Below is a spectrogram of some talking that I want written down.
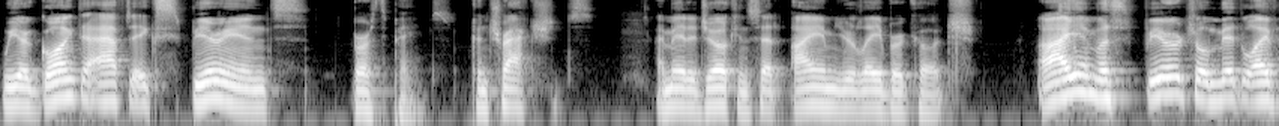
we are going to have to experience birth pains, contractions. I made a joke and said, I am your labor coach. I am a spiritual midwife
